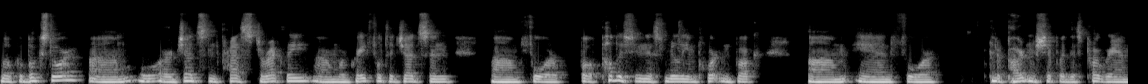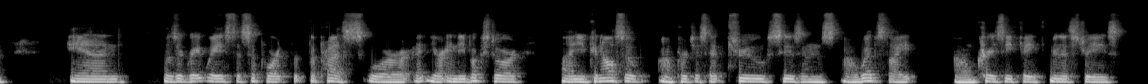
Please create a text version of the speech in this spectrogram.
local bookstore um, or Judson Press directly. Um, we're grateful to Judson um, for both publishing this really important book um, and for their partnership with this program. And those are great ways to support the press or your indie bookstore. Uh, you can also uh, purchase it through Susan's uh, website, um, Crazy Faith Ministries,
